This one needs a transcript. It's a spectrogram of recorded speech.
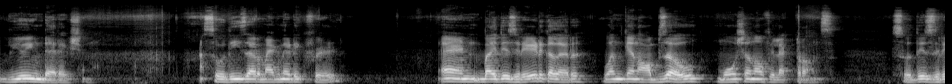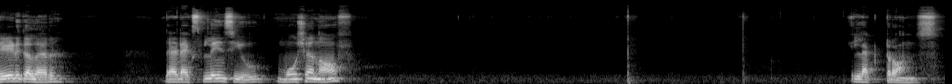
viewing direction. So these are magnetic field and by this red color one can observe motion of electrons. So this red color that explains you motion of electrons.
